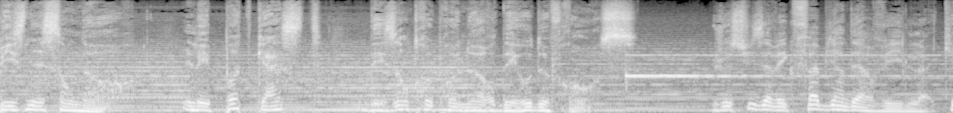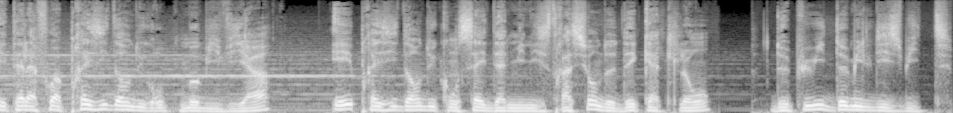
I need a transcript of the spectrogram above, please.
Business en or, les podcasts des entrepreneurs des Hauts-de-France. Je suis avec Fabien Derville, qui est à la fois président du groupe Mobivia et président du conseil d'administration de Decathlon depuis 2018.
